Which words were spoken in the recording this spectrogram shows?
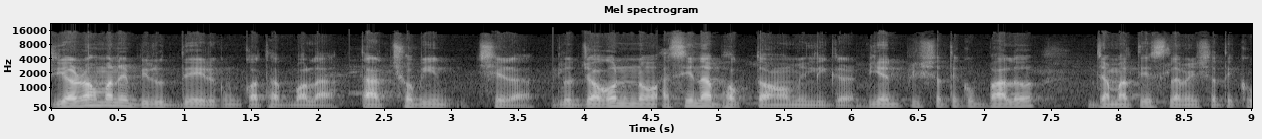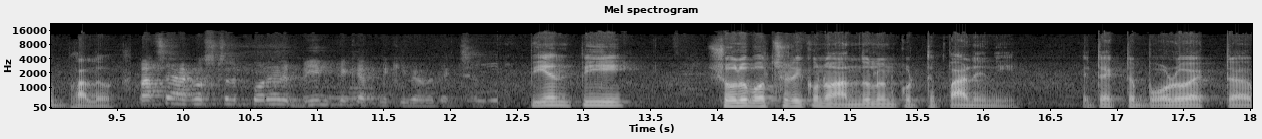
জিয়া রহমানের বিরুদ্ধে এরকম কথা বলা তার ছবি ছেঁড়া এগুলো জঘন্য। হাসিনা ভক্ত আওয়ামী লীগের। বিএনপির সাথে খুব ভালো জামাতে ইসলামের সাথে খুব ভালো। পাঁচই আগস্টের পরের বিএনপিকে আপনি কীভাবে দেখছেন? বিএনপি ষোলো বছরে কোনো আন্দোলন করতে পারেনি। এটা একটা বড় একটা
